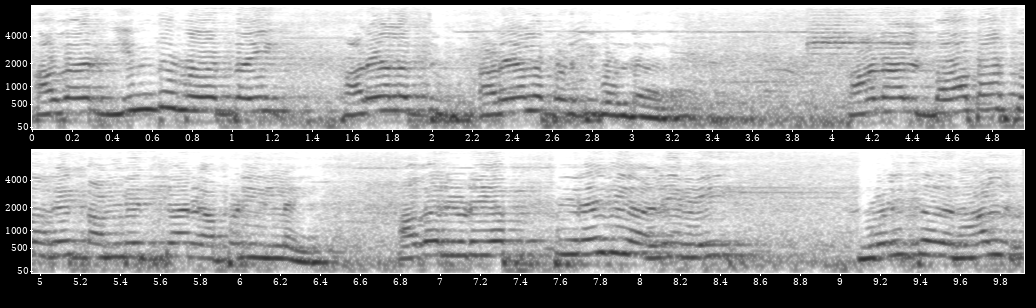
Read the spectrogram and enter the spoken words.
அவர் இந்து மதத்தை அடையாளத்து அடையாளப்படுத்திக் கொண்டார். ஆனால் பாபா சாஹேப் அம்பேத்கர் அப்படி இல்லை. அவருடைய பிறவி அழிவை ஒழித்ததனால்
